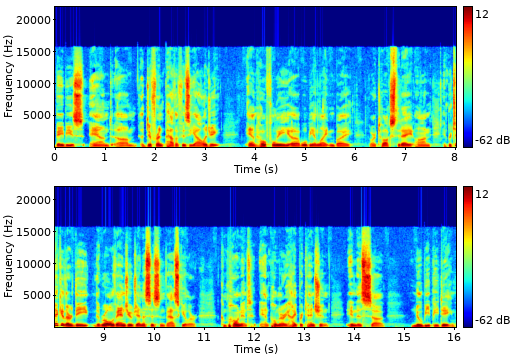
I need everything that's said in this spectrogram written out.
babies and um, a different pathophysiology. And hopefully, uh, we'll be enlightened by our talks today on, in particular, the, the role of angiogenesis and vascular component and pulmonary hypertension in this uh, new BPD.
